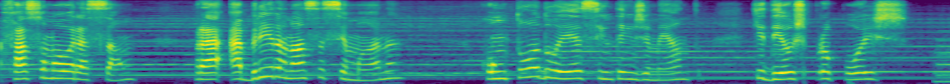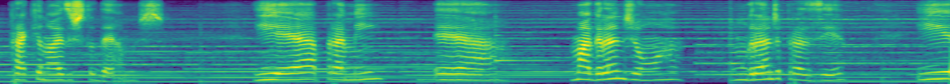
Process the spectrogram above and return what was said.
faço uma oração para abrir a nossa semana com todo esse entendimento que Deus propôs para que nós estudemos. E é para mim é uma grande honra, um grande prazer. E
